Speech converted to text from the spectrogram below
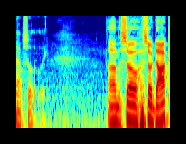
Absolutely. Um, so, so Doc,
